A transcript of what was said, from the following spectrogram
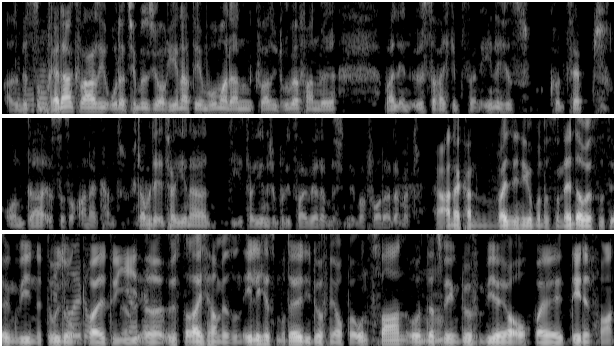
Also Genau bis zum Brenner quasi oder Timmelsjoch, je nachdem, wo man dann quasi drüber fahren will. Weil in Österreich gibt es ein ähnliches Konzept und da ist das auch anerkannt. Ich glaube, der Italiener, die italienische Polizei wäre da ein bisschen überfordert damit. Ja, anerkannt, weiß ich nicht, ob man das so nennt, aber es ist irgendwie eine Duldung, Duldung, weil die ja, genau. äh, Österreicher haben ja so ein ähnliches Modell, die dürfen ja auch bei uns fahren und Mhm. deswegen dürfen wir ja auch bei denen fahren.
